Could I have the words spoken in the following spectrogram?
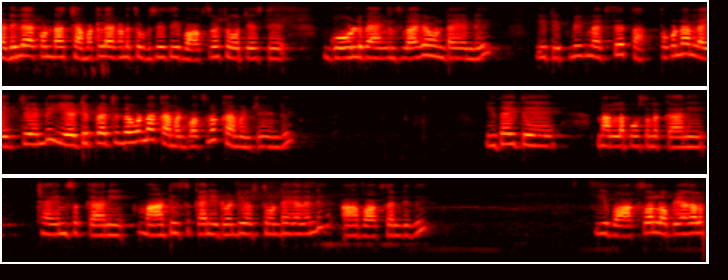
తడి లేకుండా చెమట లేకుండా తుడిసేసి బాక్స్లో స్టోర్ చేస్తే గోల్డ్ బ్యాంగిల్స్ లాగే ఉంటాయండి. ఈ టిప్ మీకు నచ్చితే తప్పకుండా లైక్ చేయండి. ఏ టిప్ నచ్చిందో కూడా నాకు కామెంట్ బాక్స్లో కామెంట్ చేయండి. ఇదైతే నల్ల పూసలకు కానీ చైన్స్ కానీ మాటీస్కి కానీ ఇటువంటివి వస్తూ ఉంటాయి కదండి. ఆ బాక్స్ అండి ఇది. ఈ బాక్స్ వల్ల ఉపయోగాలు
